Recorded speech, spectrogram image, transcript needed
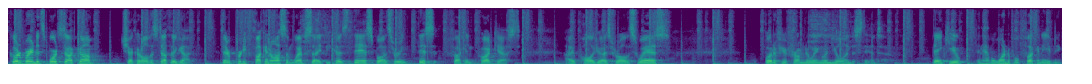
Go to brandedsports.com. Check out all the stuff they got. They're a pretty fucking awesome website because they're sponsoring this fucking podcast. I apologize for all the swears, but if you're from New England, you'll understand. Thank you, and have a wonderful fucking evening.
